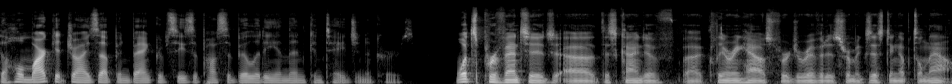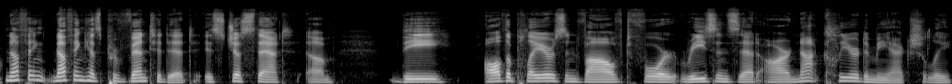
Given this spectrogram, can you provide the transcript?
the whole market dries up and bankruptcy is a possibility and then contagion occurs What's prevented uh, this kind of uh, clearinghouse for derivatives from existing up till now? Nothing. Nothing has prevented it. It's just that um, the all the players involved, for reasons that are not clear to me, actually,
